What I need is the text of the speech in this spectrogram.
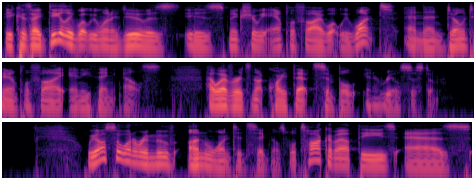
Because ideally what we want to do is, is make sure we amplify what we want and then don't amplify anything else. However, it's not quite that simple in a real system. We also want to remove unwanted signals. We'll talk about these as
